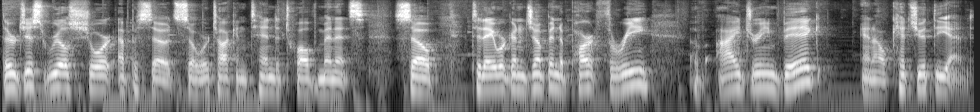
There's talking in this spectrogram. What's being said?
They're just real short episodes, so we're talking 10 to 12 minutes. So today we're going to jump into part three of I Dream Big, and I'll catch you at the end.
